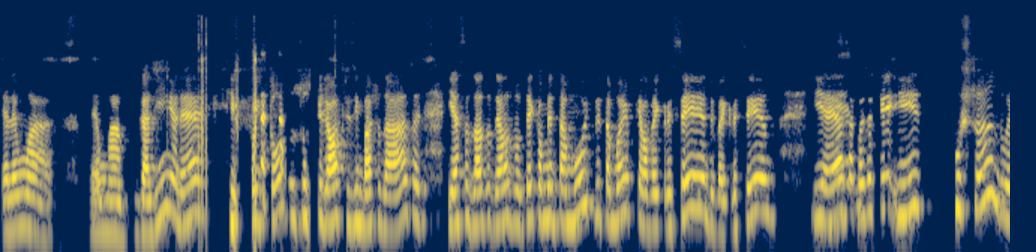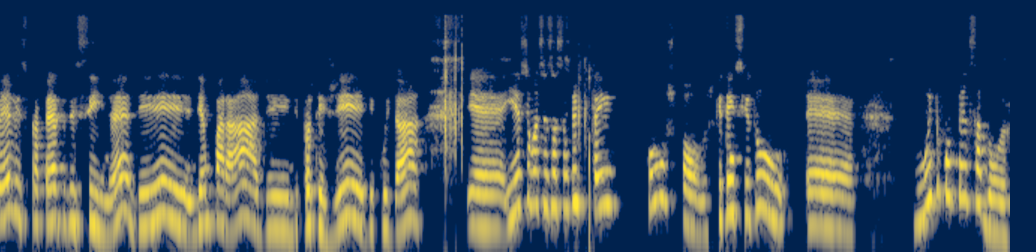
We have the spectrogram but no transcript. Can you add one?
ela é uma, é uma galinha, né? Que põe todos os filhotes embaixo da asa, e essas asas delas vão ter que aumentar muito de tamanho, porque ela vai crescendo e vai crescendo. E é essa coisa de ir puxando eles para perto de si, né? De, de amparar, de, de proteger, de cuidar. É, e essa é uma sensação que a gente tem com os polos, que tem sido é, muito compensador.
